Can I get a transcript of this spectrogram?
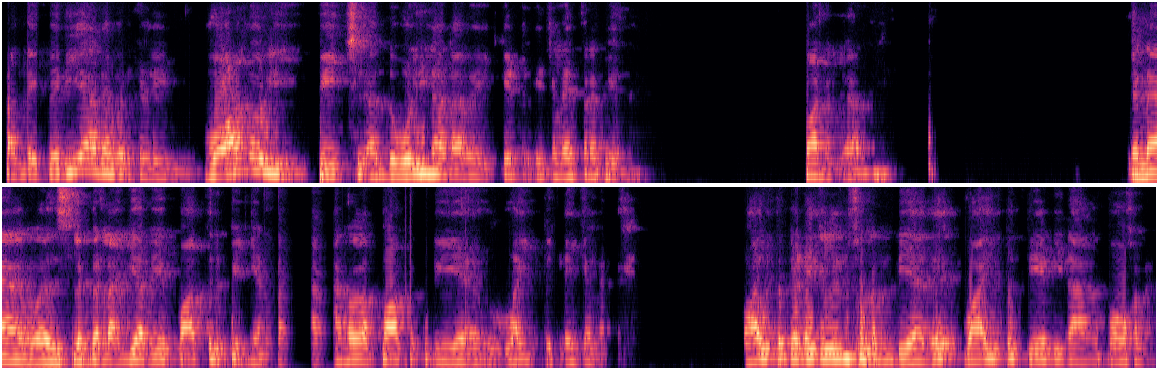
தந்தை பெரியார் அவர்களின் வானொலி பேச்சு அந்த ஒளிநாடாவை கேட்டிருக்கீங்களா? எத்தனை பேர்? வானொலி என்ன சில பேர்லாம் ஐயாவையே பார்த்திருப்பீங்க. நாங்கெல்லாம் பார்க்கக்கூடிய வாய்ப்பு கிடைக்கல. வாய்ப்பு கிடைக்கலன்னு சொல்ல முடியாது. வாய்ப்பை தேடி நாங்க போகல.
